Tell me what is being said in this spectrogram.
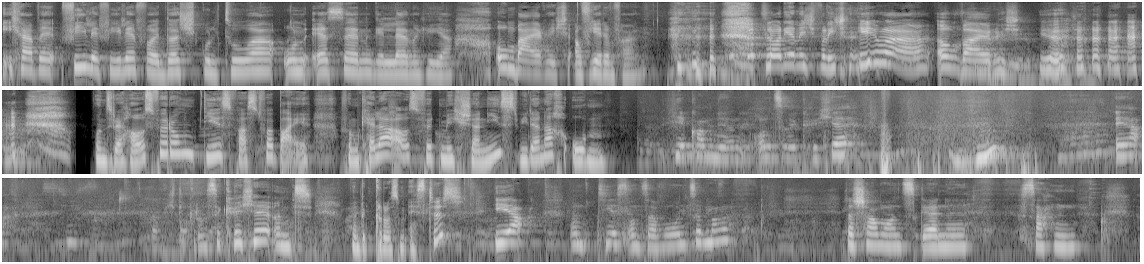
Ich habe viele, viele von deutscher Kultur und Essen gelernt hier und bayerisch auf jeden Fall. Florian spricht immer auf bayerisch. Ja. Unsere Hausführung, die ist fast vorbei. Vom Keller aus führt mich Janice wieder nach oben. Hier kommen wir in unsere Küche. Mhm. Ja die große Küche und mit großem Esstisch. Ja, und hier ist unser Wohnzimmer. Da schauen wir uns gerne Sachen,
